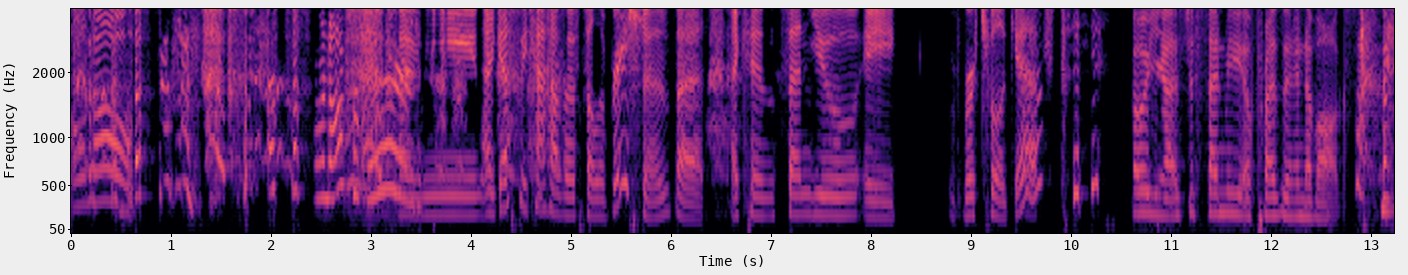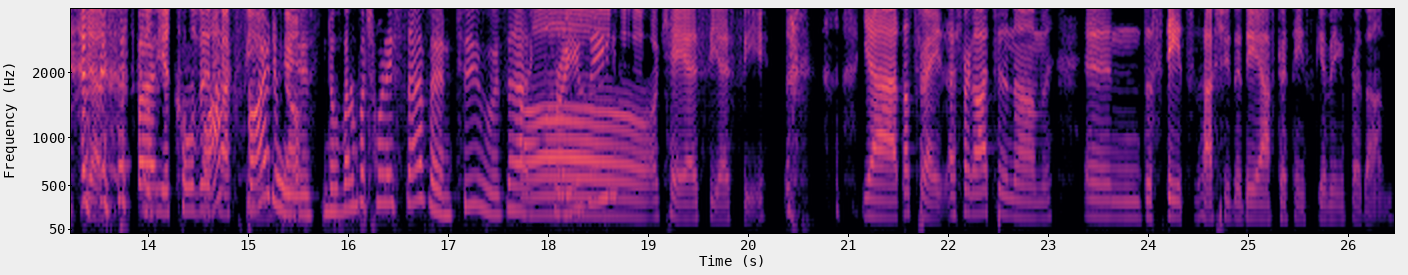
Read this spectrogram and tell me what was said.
oh no. We're not prepared. I mean, I guess we can't have a celebration, but I can send you a virtual gift. Oh yes, just send me a present in a box. yes, but be a COVID Black vaccine. Friday no? is November 27 too. Isn't that oh, crazy? Oh, okay, I see, I see. yeah, that's right. I forgot in um in the states it's actually the day after Thanksgiving for them.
